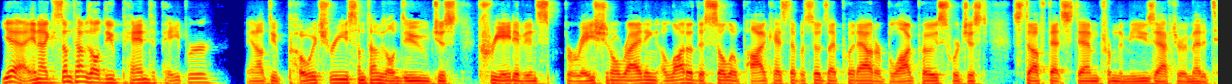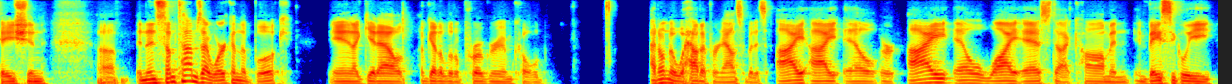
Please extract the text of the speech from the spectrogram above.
Yeah, and like sometimes I'll do pen to paper and I'll do poetry. Sometimes I'll do just creative, inspirational writing. A lot of the solo podcast episodes I put out or blog posts were just stuff that stemmed from the muse after a meditation. Um, and then sometimes I work on the book and I get out. I've got a little program called I don't know how to pronounce it, but it's IIL or ILYS dot com. And, and basically,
